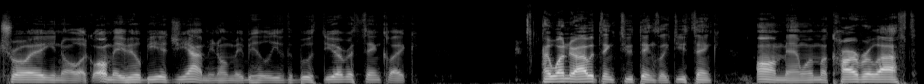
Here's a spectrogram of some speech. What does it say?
troy you know like oh maybe he'll be a gm you know maybe he'll leave the booth do you ever think like i wonder i would think two things like do you think oh man when mccarver left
